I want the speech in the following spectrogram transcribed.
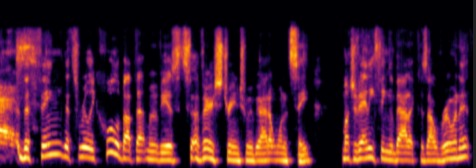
Yes. the thing that's really cool about that movie is it's a very strange movie. I don't want to say much of anything about it because I'll ruin it.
